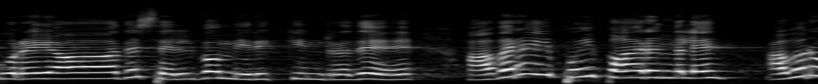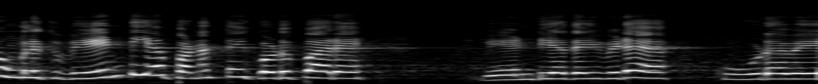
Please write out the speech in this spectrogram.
குறையாத செல்வம் இருக்கின்றது. அவரை போய் பாருங்களேன். அவர் உங்களுக்கு வேண்டிய பணத்தை கொடுப்பாரே. வேண்டியதை விட கூடவே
